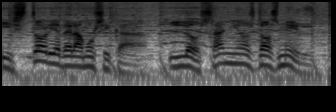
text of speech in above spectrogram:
Historia de la música, los años 2000.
